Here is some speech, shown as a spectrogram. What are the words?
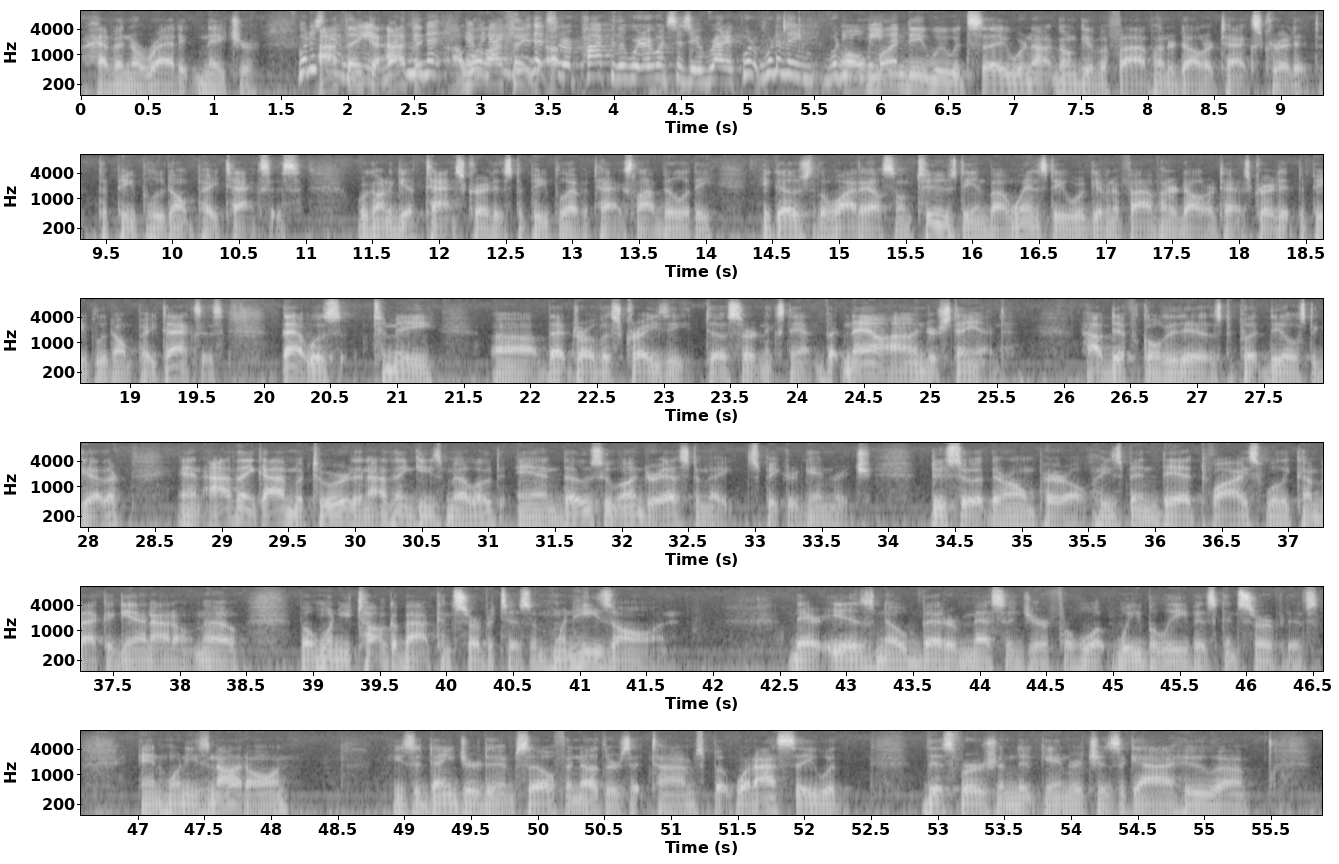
have an erratic nature. What does that I think, mean? I, I, mean, that, I, well, I, I hear that sort of popular word. Everyone says erratic. What, what do they? What do you on mean? On Monday, we would say we're not going to give a $500 tax credit to people who don't pay taxes. We're going to give tax credits to people who have a tax liability. He goes to the White House on Tuesday, and by Wednesday, we're giving a $500 tax credit to people who don't pay taxes. That was, to me, uh, that drove us crazy to a certain extent. But now I understand how difficult it is to put deals together. And I think I've matured and I think he's mellowed. And those who underestimate Speaker Gingrich do so at their own peril. He's been dead twice. Will he come back again? I don't know. But when you talk about conservatism, when he's on, there is no better messenger for what we believe as conservatives. And when he's not on, he's a danger to himself and others at times. But what I see with this version of Newt Gingrich is a guy who uh,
